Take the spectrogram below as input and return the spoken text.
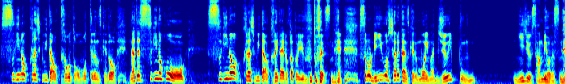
杉のクラシックギターを買おうと思ってるんですけど、なぜ杉の方を杉のクラシックギターを買いたいのかというとですね、その理由を喋ったんですけど、もう今11分23秒ですね。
